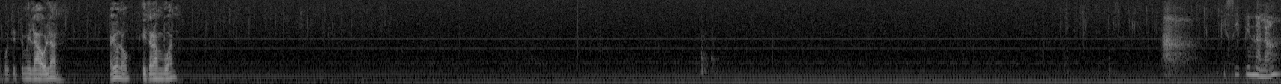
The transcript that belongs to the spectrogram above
Mabuti tumila ulan. Ayun oh, kita ng buwan. Isipin na lang.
